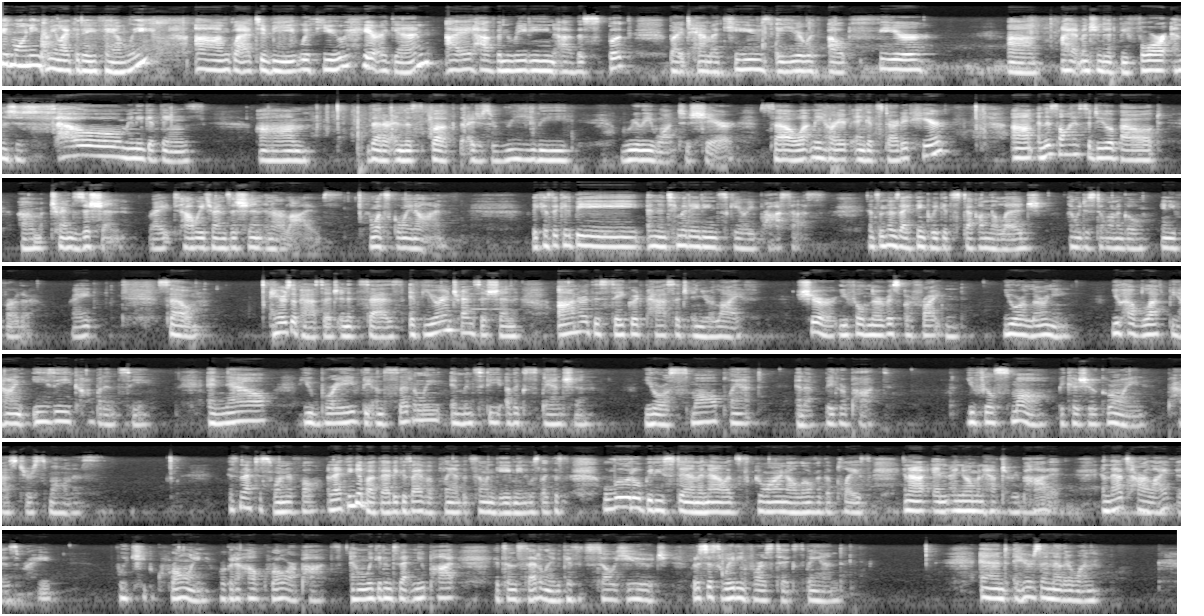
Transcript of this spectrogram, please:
Good morning, Green Light the Day family. I'm glad to be with you here again. I have been reading uh, this book by Tama Kieves, A Year Without Fear. Um, I had mentioned it before, and there's just so many good things um, that are in this book that I just really, really want to share. So let me hurry up and get started here. Um, and this all has to do about um, transition, right? How we transition in our lives and what's going on. Because it could be an intimidating, scary process. And sometimes I think we get stuck on the ledge and we just don't want to go any further, right? So here's a passage, and it says If you're in transition, honor this sacred passage in your life. Sure, you feel nervous or frightened. You are learning. You have left behind easy competency, and now you brave the unsettling immensity of expansion. You're a small plant in a bigger pot. You feel small because you're growing past your smallness. Isn't that just wonderful? And I think about that because I have a plant that someone gave me and it was like this little bitty stem and now it's growing all over the place. And I and I know I'm gonna have to repot it. And that's how our life is, right? we keep growing, we're going to outgrow our pots. And when we get into that new pot, it's unsettling because it's so huge, but it's just waiting for us to expand. And here's another one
